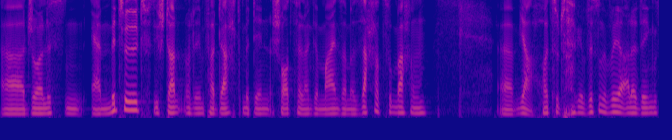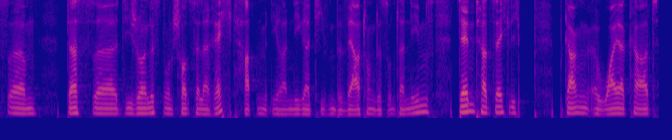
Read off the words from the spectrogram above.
äh, Journalisten ermittelt. Sie standen unter dem Verdacht, mit den Shortsellern gemeinsame Sache zu machen. Ähm, ja, heutzutage wissen wir allerdings, ähm, dass äh, die Journalisten und Shortseller recht hatten mit ihrer negativen Bewertung des Unternehmens, denn tatsächlich begann äh, Wirecard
